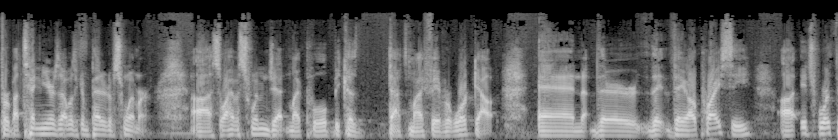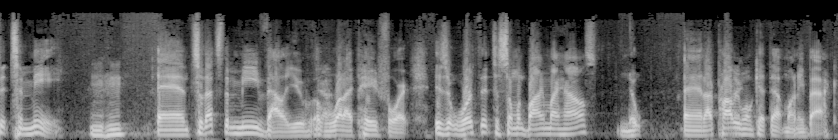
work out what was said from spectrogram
for about 10 years, I was a competitive swimmer. Uh, so I have a swim jet in my pool because that's my favorite workout. And they're, they, they are pricey. it's worth it to me. Mm-hmm. And so that's the me value of yeah. what I paid for it. Is it worth it to someone buying my house? Nope and I probably won't get that money back.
